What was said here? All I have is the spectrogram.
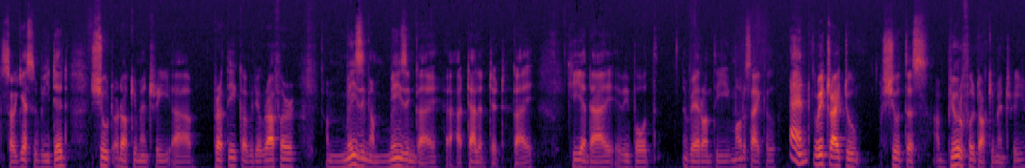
So, yes, we did shoot a documentary. Uh, Pratik, a videographer, amazing, amazing guy, uh, talented guy. He and I, we both were on the motorcycle and we tried to shoot this a beautiful documentary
